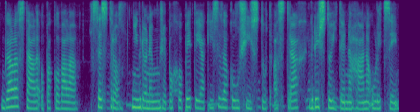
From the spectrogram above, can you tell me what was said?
Gala stále opakovala, Sestro, nikdo nemůže pochopit, jaký se zakouší stud a strach, když stojíte nahá na ulici.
